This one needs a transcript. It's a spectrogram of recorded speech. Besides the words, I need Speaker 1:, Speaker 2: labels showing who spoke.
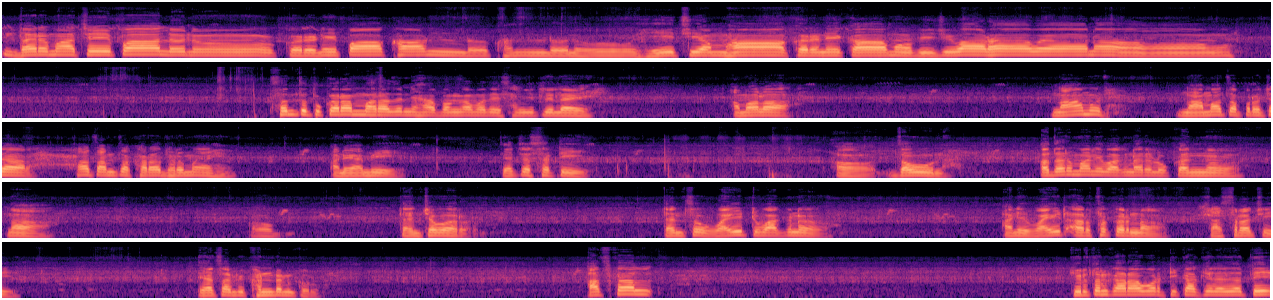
Speaker 1: धर्माचे पालन करणे पाखांड खंडन. हेच आम्हा करणे काम बीजी वाढावयाना संत तुकाराम महाराजांनी हा बंगामध्ये सांगितलेला आहे. आम्हाला नाम नामाचा प्रचार हाच आमचा खरा धर्म आहे. आणि आम्ही त्याच्यासाठी जाऊन अधर्माने वागणाऱ्या लोकांना ना त्यांच्यावर त्यांचं वाईट वागणं आणि वाईट अर्थ करणं शास्त्राची याचं मी खंडन करू. आजकाल कीर्तनकारावर टीका केली जाते.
